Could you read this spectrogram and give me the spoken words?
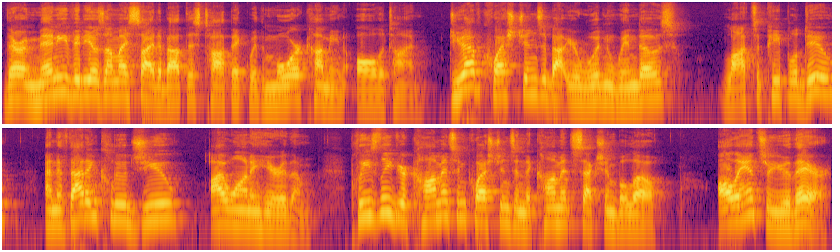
There are many videos on my site about this topic with more coming all the time. Do you have questions about your wooden windows? Lots of people do. And if that includes you, I want to hear them. Please leave your comments and questions in the comments section below. I'll answer you there.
